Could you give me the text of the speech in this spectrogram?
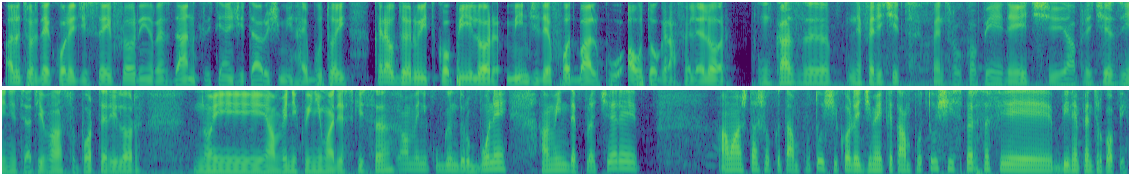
alături de colegii săi Florin Răzdan, Cristian Gitaru și Mihai Butoi, care au dăruit copiilor mingi de fotbal cu autografele lor. Un caz nefericit pentru copiii de aici și apreciez inițiativa suporterilor noi am venit cu inima deschisă. Eu am venit cu gânduri bune, am venit de plăcere, am ajutat și eu cât am putut și colegii mei cât am putut și sper să fie bine pentru copii.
